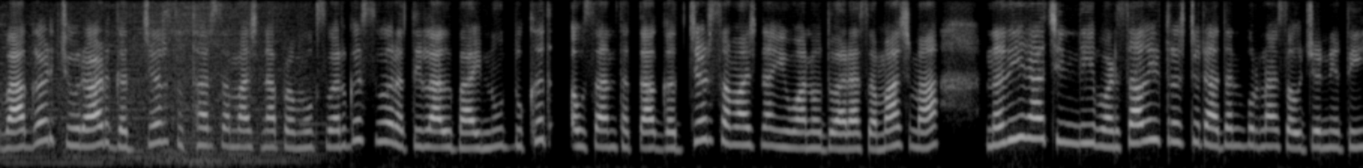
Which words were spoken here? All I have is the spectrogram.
વાગડ, ચોરાડ, ગજ્જર સુથાર સમાજના પ્રમુખ સ્વર્ગસ્વ રતિલાલભાઈનું દુઃખદ અવસાન થતાં ગજ્જર સમાજના યુવાનો દ્વારા સમાજમાં નદીરા ચિંદી, વણસાલી ટ્રસ્ટ રાધનપુરના સૌજન્યથી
